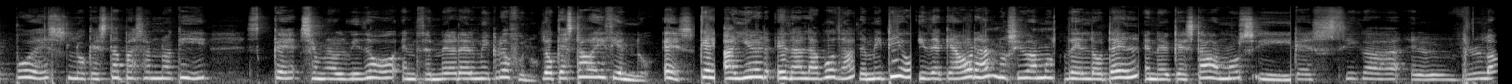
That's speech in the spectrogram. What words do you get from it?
pues lo que está pasando aquí es que se me olvidó encender el micrófono. Lo que estaba diciendo es que ayer era la boda de mi tío y de que ahora nos íbamos del hotel en el que estábamos y que siga el vlog.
